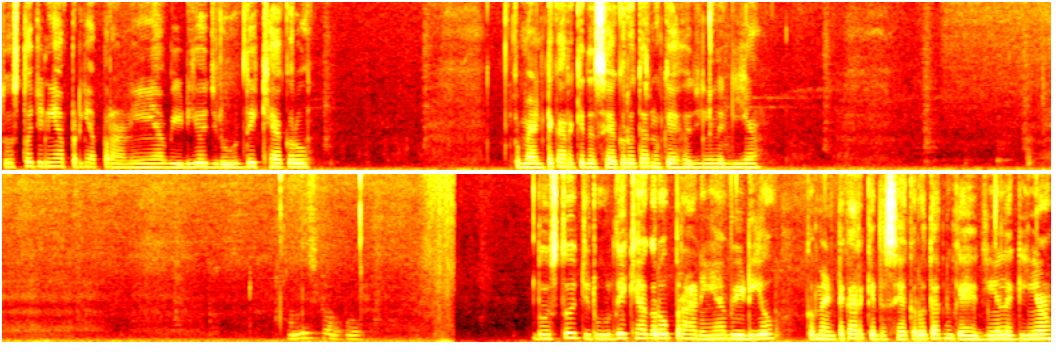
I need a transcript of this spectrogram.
ਦੋਸਤੋ, ਜਿਹੜੀਆਂ ਆਪਣੀਆਂ ਪੁਰਾਣੀਆਂ ਵੀਡੀਓ ਜ਼ਰੂਰ ਦੇਖਿਆ ਕਰੋ। ਕਮੈਂਟ ਕਰਕੇ ਦੱਸਿਆ ਕਰੋ, ਤੁਹਾਨੂੰ ਕਿਹੋ ਜਿਹੀਆਂ ਲੱਗੀਆਂ। ਦੋਸਤੋ, ਜਰੂਰ ਦੇਖਿਆ ਕਰੋ ਪੁਰਾਣੀਆਂ ਵੀਡੀਓ ਕਮੈਂਟ ਕਰਕੇ ਦੱਸਿਆ ਕਰੋ ਤੁਹਾਨੂੰ ਕਿਹੋ ਜਿਹੀਆਂ ਲੱਗੀਆਂ।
